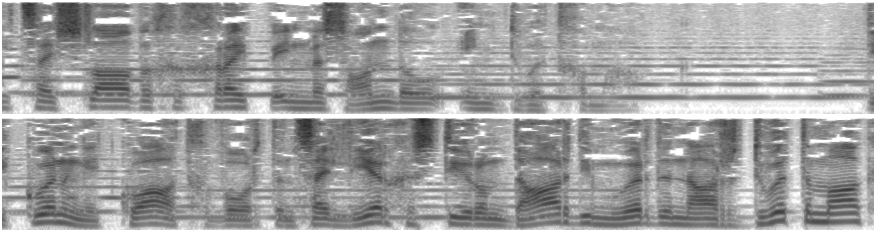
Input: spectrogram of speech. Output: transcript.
het sy slawe gegryp en mishandel en doodgemaak. Die koning het kwaad geword en sy leer gestuur om daardie moordenaars dood te maak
